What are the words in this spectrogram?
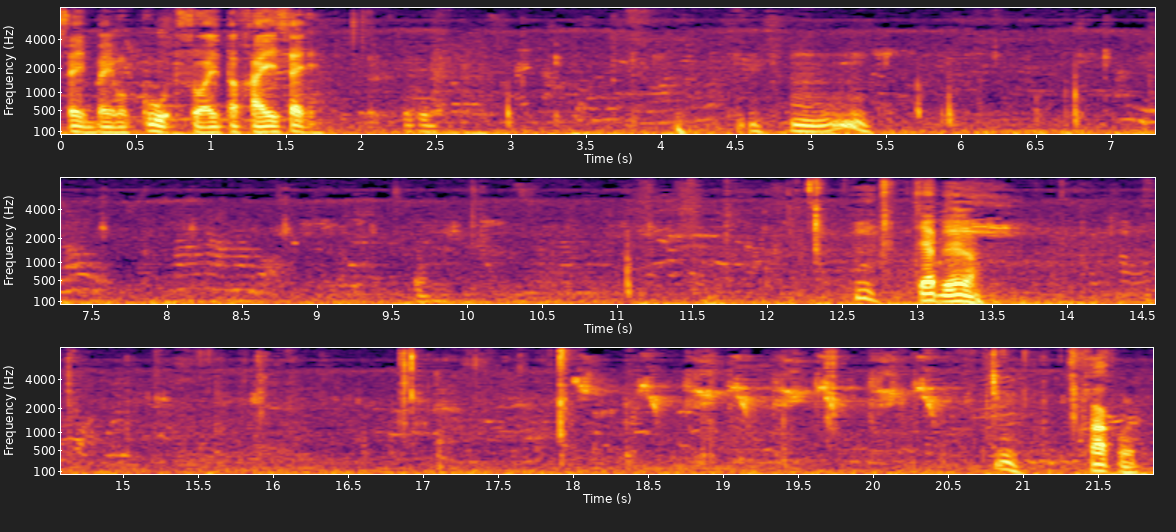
ใส่ใบมะกรูดซอยตะไคร้ใส่เจ็บเลยเหรอคักเลย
